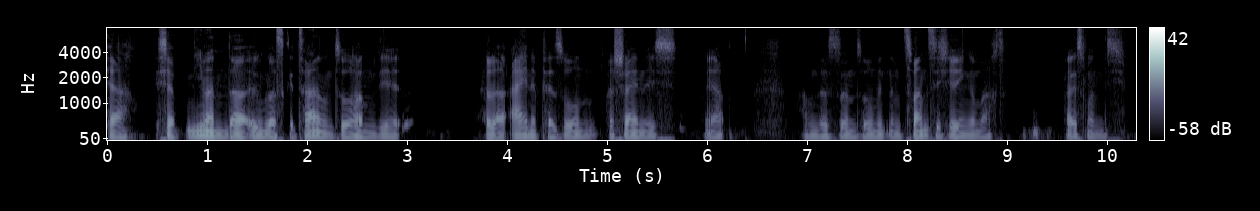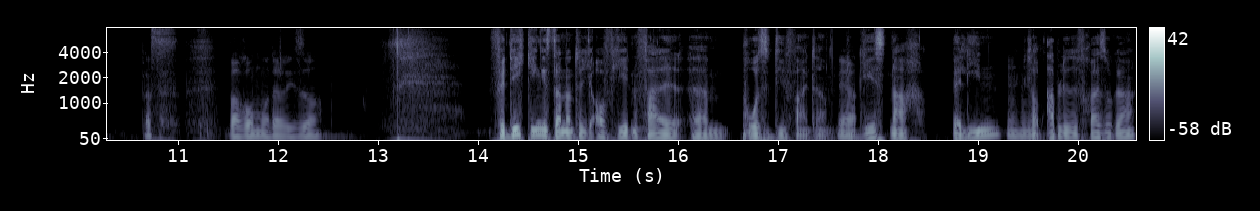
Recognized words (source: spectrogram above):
ja, ich habe niemandem da irgendwas getan und so haben die, oder eine Person wahrscheinlich, ja, haben das dann so mit einem 20-Jährigen gemacht. Weiß man nicht, was, warum oder wieso. Für dich ging es dann natürlich auf jeden Fall ähm, positiv weiter. Ja. Du gehst nach Berlin, Mhm. ich glaube ablösefrei sogar,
